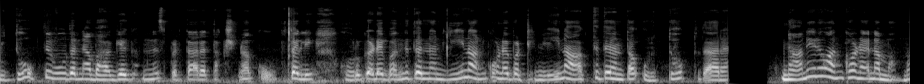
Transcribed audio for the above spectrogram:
ಉರ್ದು ಹೋಗ್ತಿರುವುದನ್ನು ಭಾಗ್ಯ ಗಮನಿಸ್ಬಿಡ್ತಾರೆ. ತಕ್ಷಣ ಕೋಪದಲ್ಲಿ ಹೊರಗಡೆ ಬಂದಿದ್ದ ನಾನು ಏನು ಅನ್ಕೊಂಡೆ, ಬಟ್ ಇಲ್ಲಿ ಆಗ್ತಿದೆ ಅಂತ ಉರ್ದು ಹೋಗ್ತಿದ್ದಾರೆ ನಾನೇನೋ ಅನ್ಕೊಂಡೆ, ನಮ್ಮಮ್ಮ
